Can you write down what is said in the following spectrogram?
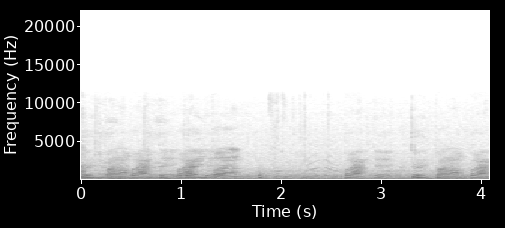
对吧？对吧？对吧？对吧？对吧？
